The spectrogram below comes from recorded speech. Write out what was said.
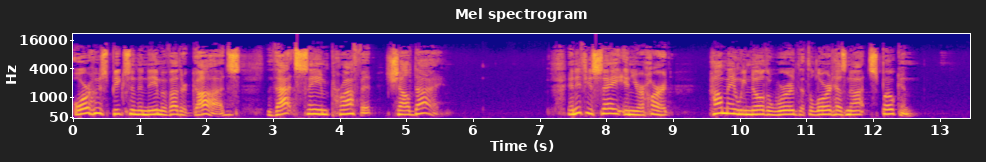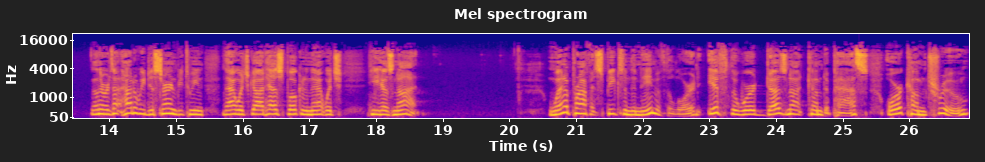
or who speaks in the name of other gods, that same prophet shall die. And if you say in your heart, how may we know the word that the Lord has not spoken? In other words, how do we discern between that which God has spoken and that which he has not? When a prophet speaks in the name of the Lord, if the word does not come to pass or come true,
